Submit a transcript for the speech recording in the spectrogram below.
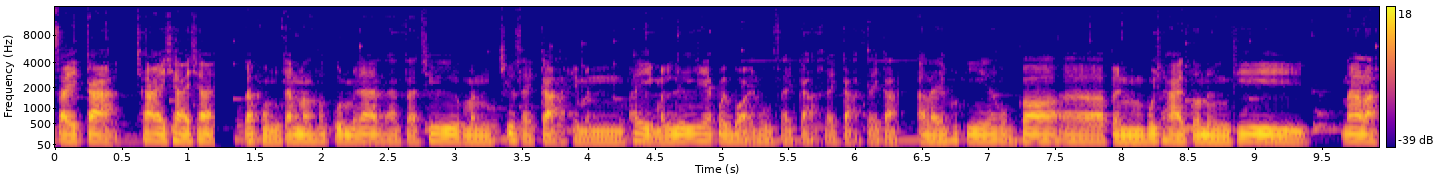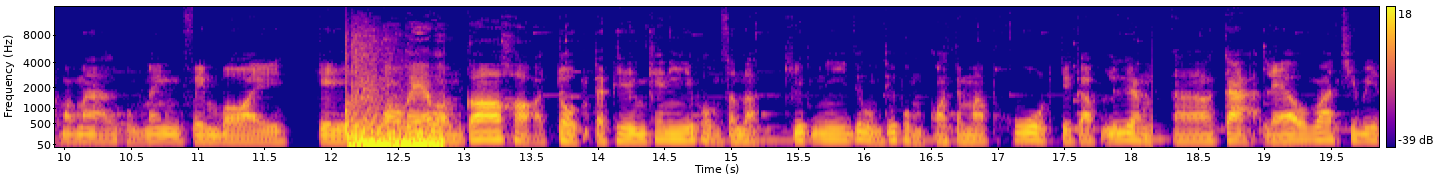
ไซกะใช่ใช่ใช่แต่ผมจำนามสกุลไม่ได้แต่ชื่อมันชื่อไซกะเห็นมันพระเอกมันเรียกบ่อยๆผมไซกะไซกะไซกะอะไรพวกนี้นะผมก็เออเป็นผู้ชายตัวหนึ่งที่น่ารักมากๆแล้วผมแม่งเฟมบอย เกย์โอเคครับผมก็ขอจบแต่เพียงแค่นี้ผมสำหรับคลิปนี้ที่ผมที่ผมออกจะมาพูดเกี่ยวกับเรื่องอากะแล้วว่าชีวิต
